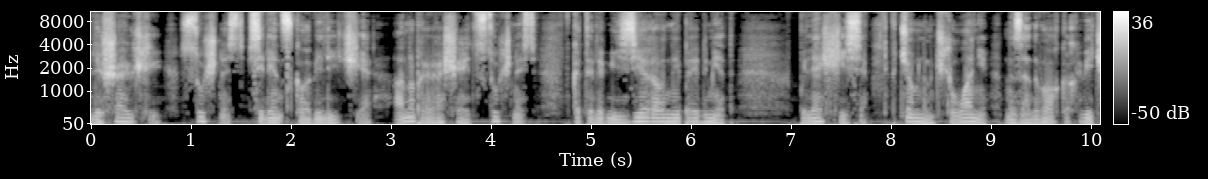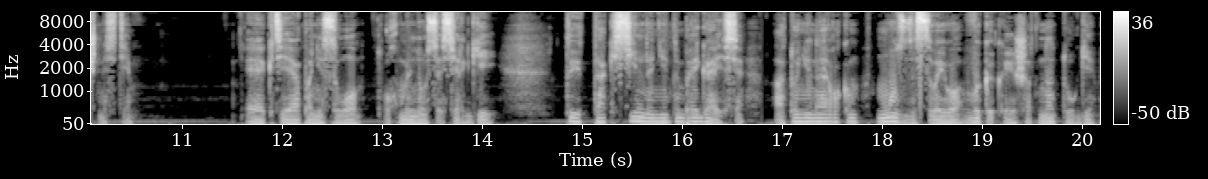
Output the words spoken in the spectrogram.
лишающий сущность вселенского величия. Оно превращает сущность в каталогизированный предмет, пылящийся в темном чулане на задворках вечности. «Эк, тебя понесло», — ухмыльнулся Сергей. Ты так сильно не напрягайся, а то ненароком мозга своего выкакаешь от натуги.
